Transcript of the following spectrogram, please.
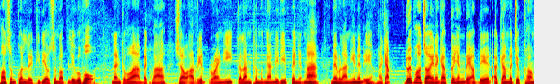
พอสมควรเลยทีเดียวสำหรับลิเวอร์พูลนั่นก็เพราะว่าแบ็คขวาชาวอาริสรายนี้กำลังทำงานได้ดีเป็นอย่างมาก ในเวลานี้นั่นเองนะครับโดยพอจอยนะครับก็ยังได้อัปเดตอาการบาดเจ็บของ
